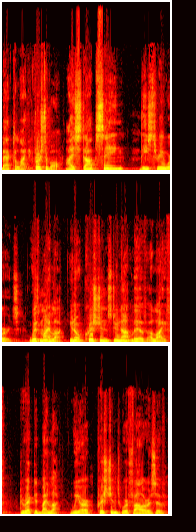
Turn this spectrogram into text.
back to life. First of all, I stopped saying these three words with my luck. You know, Christians do not live a life directed by luck. We are Christians, we're followers of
